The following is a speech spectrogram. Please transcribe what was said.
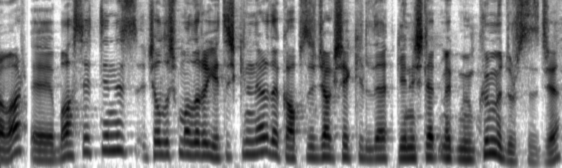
var. E, bahsettiğiniz çalışmaları yetişkinleri de kapsayacak şekilde genişletmek mümkün müdür sizce?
